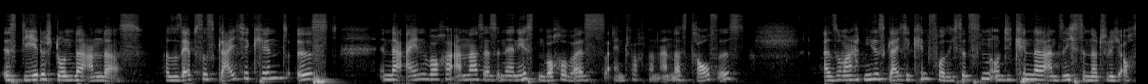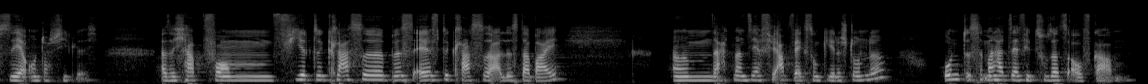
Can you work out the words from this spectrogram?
ist jede Stunde anders. Also selbst das gleiche Kind ist in der einen Woche anders als in der nächsten Woche, weil es einfach dann anders drauf ist. Also man hat nie das gleiche Kind vor sich sitzen und die Kinder an sich sind natürlich auch sehr unterschiedlich. Also ich habe vom vierte Klasse bis elfte Klasse alles dabei. Ähm, da hat man sehr viel Abwechslung jede Stunde. Und es, man hat sehr viel Zusatzaufgaben.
